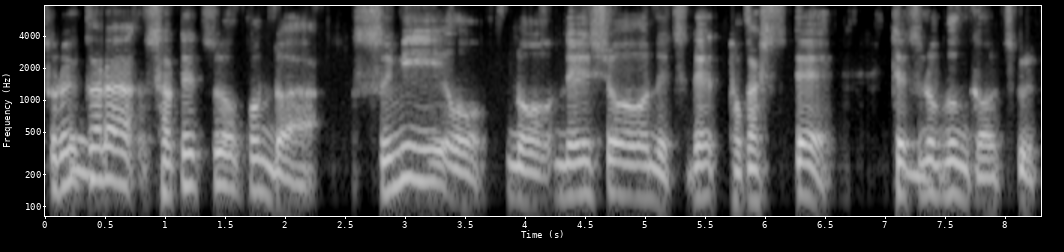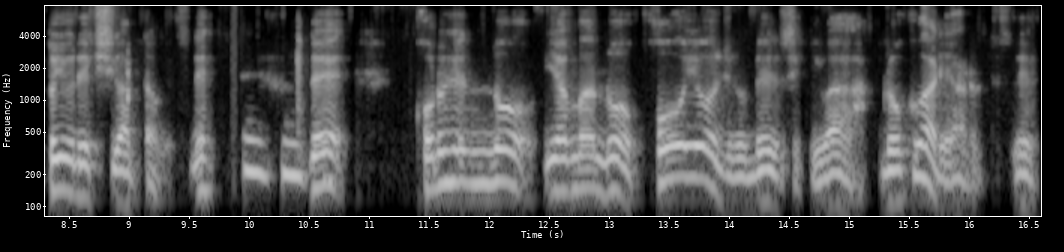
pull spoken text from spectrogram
それから砂鉄を今度は炭をの燃焼熱で溶かして鉄の文化を作るという歴史があったわけですね。でこの辺の山の広葉樹の面積は6割あるんですね。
